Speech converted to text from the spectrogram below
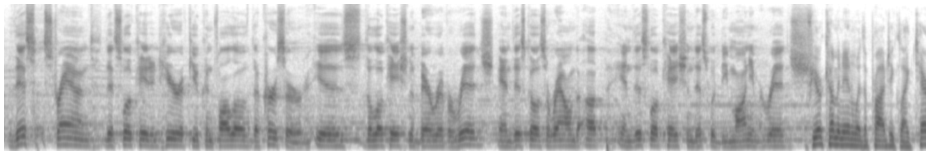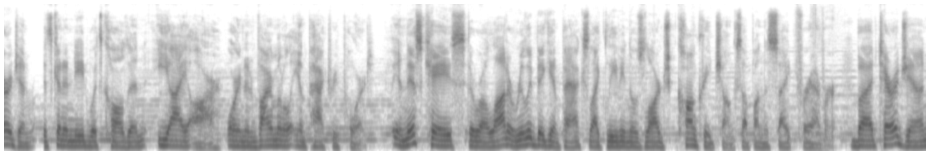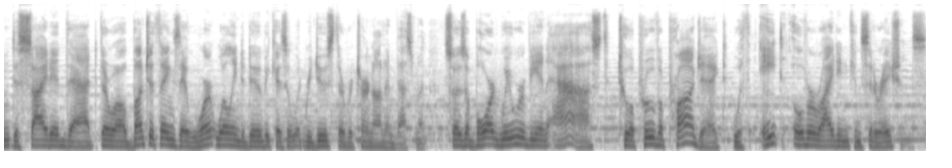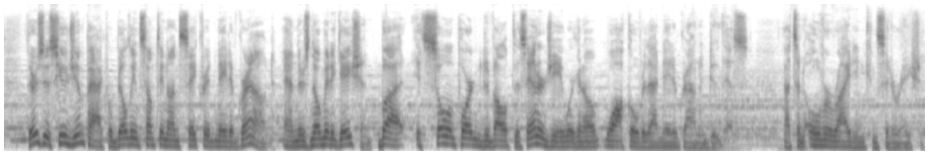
This strand that's located here, if you can follow the cursor, is the location of Bear River Ridge, and this goes around up in this location. This would be Monument Ridge. If you're coming in with a project like Terra-Gen, it's going to need what's called an EIR, or an Environmental Impact Report. In this case, there were a lot of really big impacts, like leaving those large concrete chunks up on the site forever. But Terra-Gen decided that there were a bunch of things they weren't willing to do because it would reduce their return on investment. So as a board, we were being asked to approve a project with eight overriding considerations. There's this huge impact. We're building something on sacred native ground, and there's no mitigation. But it's so important to develop this energy, we're going to walk over that native ground and do this. That's an overriding consideration.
